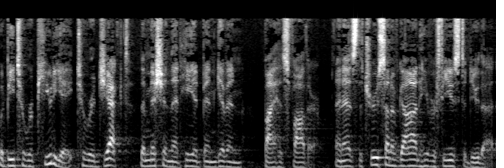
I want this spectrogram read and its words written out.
would be to repudiate, to reject the mission that he had been given by his Father. And as the true Son of God, he refused to do that.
